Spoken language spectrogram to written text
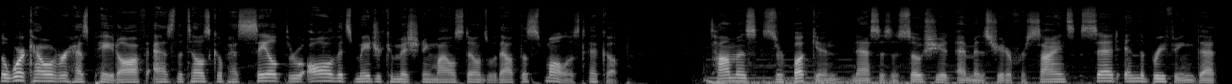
The work, however, has paid off as the telescope has sailed through all of its major commissioning milestones without the smallest hiccup. Thomas Zurbuchen, NASA's Associate Administrator for Science, said in the briefing that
